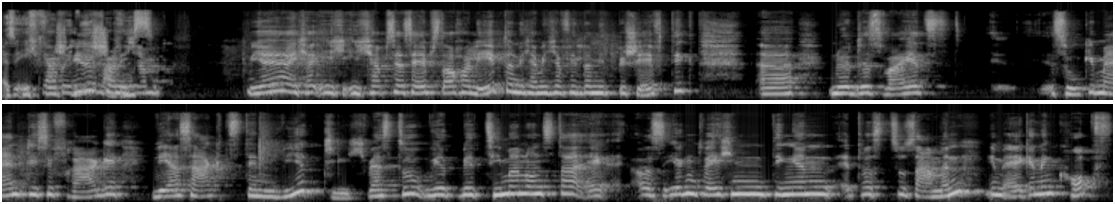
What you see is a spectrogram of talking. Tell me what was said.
Also ich, ich glaube, verstehe das schon. Ich ja, ja, ich, ich, ich habe es ja selbst auch erlebt und ich habe mich ja viel damit beschäftigt. Äh, nur das war jetzt so gemeint, diese Frage, wer sagt's denn wirklich? Weißt du, wir, wir zimmern uns da äh, aus irgendwelchen Dingen etwas zusammen im eigenen Kopf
